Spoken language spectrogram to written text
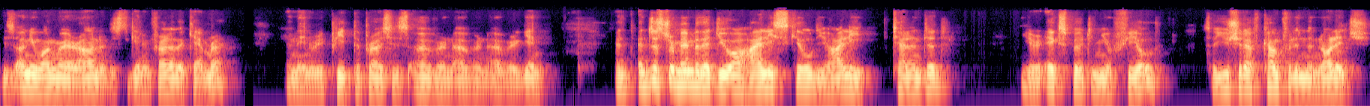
there's only one way around it is to get in front of the camera and then repeat the process over and over and over again. And, and just remember that you are highly skilled, you're highly talented, you're an expert in your field. So you should have comfort in the knowledge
